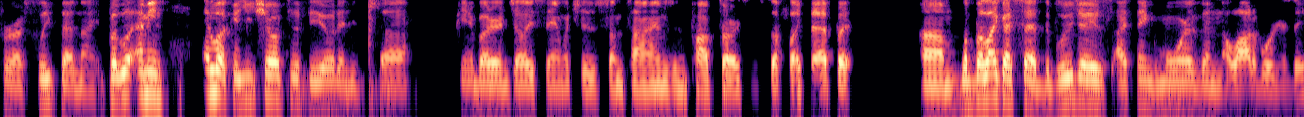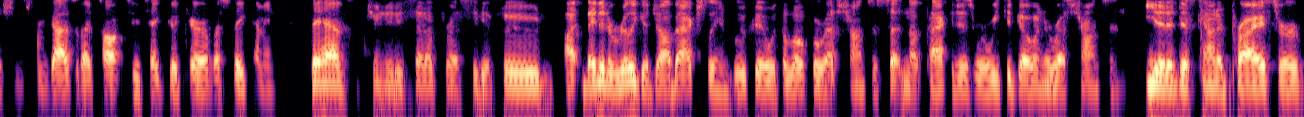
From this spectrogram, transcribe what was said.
for our sleep that night. But I mean, and look, you show up to the field and it's uh, peanut butter and jelly sandwiches sometimes and pop tarts and stuff like that. But um, but, but like I said, the Blue Jays, I think more than a lot of organizations from guys that I've talked to, take good care of us. They, I mean, they have opportunities set up for us to get food. I, they did a really good job actually in Bluefield with the local restaurants of setting up packages where we could go into restaurants and eat at a discounted price or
